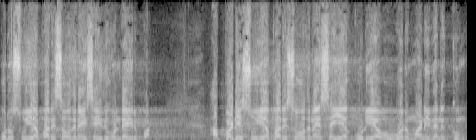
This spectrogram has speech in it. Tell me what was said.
ஒரு சுய பரிசோதனை செய்து கொண்டே இருப்பான். அப்படி சுய பரிசோதனை செய்யக்கூடிய ஒவ்வொரு மனிதனுக்கும்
